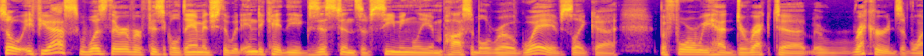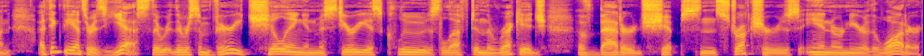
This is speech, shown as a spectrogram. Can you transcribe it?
So if you ask, was there ever physical damage that would indicate the existence of seemingly impossible rogue waves, like uh, before we had direct uh, records of one? I think the answer is yes. There were, there were some very chilling and mysterious clues left in the wreckage of battered ships and structures in or near the water.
